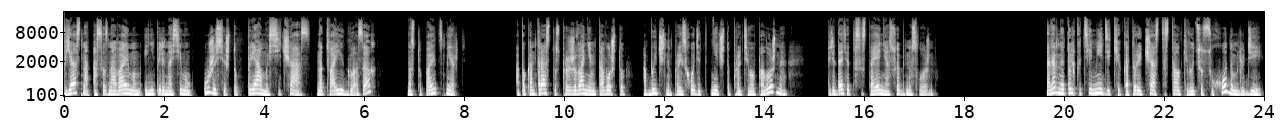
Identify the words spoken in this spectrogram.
в ясно осознаваемом и непереносимом ужасе, что прямо сейчас на твоих глазах наступает смерть. А по контрасту с проживанием того, что обычно происходит нечто противоположное, передать это состояние особенно сложно. Наверное, только те медики, которые часто сталкиваются с уходом людей,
